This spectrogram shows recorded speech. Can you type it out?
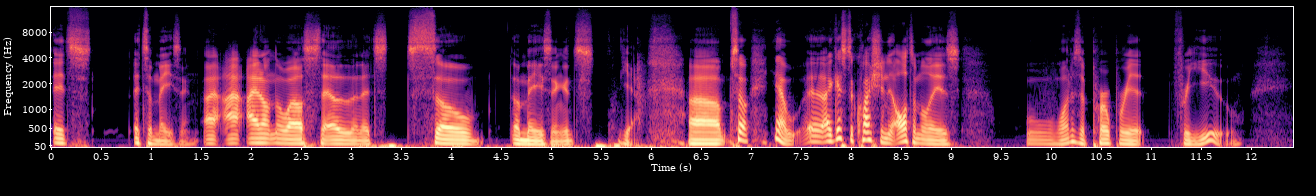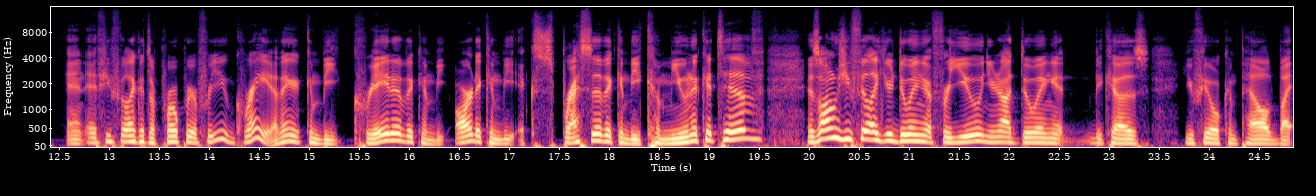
it's it's amazing. I, I, I don't know what else to say other than it's so amazing. It's yeah. Um, so yeah, uh, I guess the question ultimately is, what is appropriate for you? And if you feel like it's appropriate for you, great. I think it can be creative, it can be art, it can be expressive, it can be communicative. As long as you feel like you're doing it for you and you're not doing it because you feel compelled by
